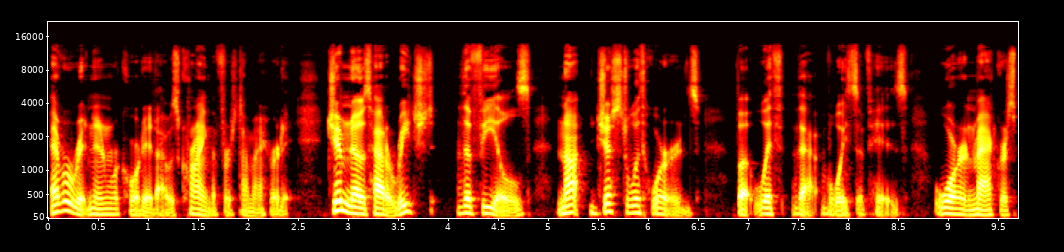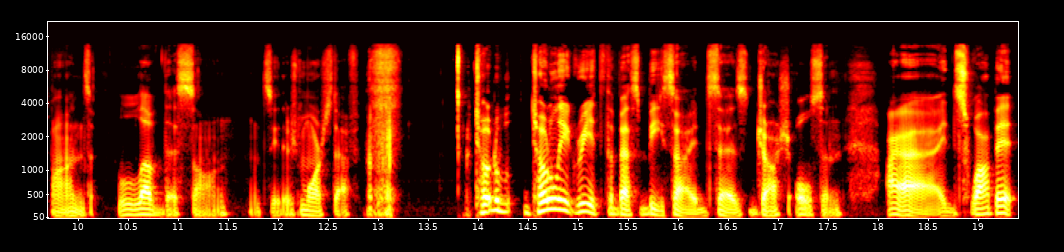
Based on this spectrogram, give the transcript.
ever written and recorded. I was crying the first time I heard it. Jim knows how to reach the feels, not just with words, but with that voice of his." Warren Mack responds, "Love this song." Let's see. There's more stuff. Total, totally agree. It's the best B side, says Josh Olson. I'd swap it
